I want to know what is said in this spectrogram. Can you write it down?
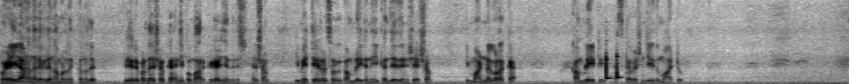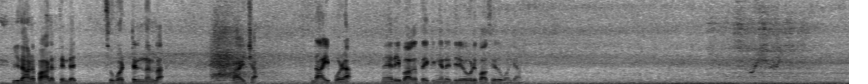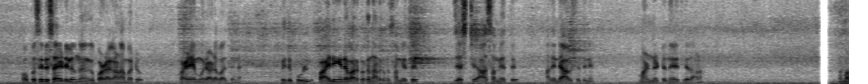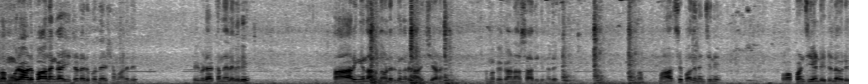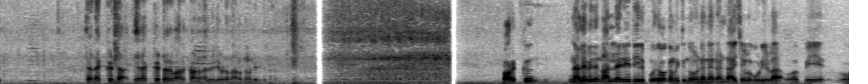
പുഴയിലാണ് നിലവിൽ നമ്മൾ നിൽക്കുന്നത്. ഈ ഒരു പ്രദേശമൊക്കെ ഇനിയിപ്പോൾ വർക്ക് കഴിഞ്ഞതിന് ശേഷം ഈ മെറ്റീരിയൽസൊക്കെ കംപ്ലീറ്റ് നീക്കം ചെയ്തതിന് ശേഷം ഈ മണ്ണുകളൊക്കെ കംപ്ലീറ്റ് എക്സ്കവേഷൻ ചെയ്ത് മാറ്റും. ഇതാണ് പാലത്തിന്റെ ചുവട്ടിൽ നിന്നുള്ള കാഴ്ച. ഡായിപ്പുഴ നേരെ ഈ ഭാഗത്തേക്ക് ഇങ്ങനെ ഇതിലൂടെ പാസ് ചെയ്ത് പോകേണ്ടതാണ് ഓപ്പോസിറ്റ് സൈഡിലും നിങ്ങൾക്ക് പുഴ കാണാൻ പറ്റും. പഴയ മൂരാട് പാലത്തിന്റെ അപ്പോൾ ഇത് ഫുൾ പൈലിങ്ങിന്റെ വർക്കൊക്കെ നടക്കുന്ന സമയത്ത് ജസ്റ്റ് ആ സമയത്ത് അതിന്റെ ആവശ്യത്തിന് മണ്ണിട്ട് നിരത്തിയതാണ്. നമ്മുടെ മൂരാട് പാലം കഴിഞ്ഞിട്ടുള്ള ഒരു പ്രദേശമാണിത്. ഇവിടെയൊക്കെ നിലവിൽ ടാറിങ് നടന്നുകൊണ്ടിരിക്കുന്ന ഒരു കാഴ്ചയാണ് നമുക്ക് കാണാൻ സാധിക്കുന്നത്. അപ്പം മാർച്ച് പതിനഞ്ചിന് ഓപ്പൺ ചെയ്യേണ്ടിയിട്ടുള്ള ഒരു തിരക്കിട്ട തിരക്കിട്ട ഒരു വർക്കാണ് നിലവിൽ ഇവിടെ നടന്നുകൊണ്ടിരിക്കുന്നത്. വർക്ക് നിലവിൽ നല്ല രീതിയിൽ പുരോഗമിക്കുന്നതുകൊണ്ട് തന്നെ രണ്ടാഴ്ചകൾ കൂടിയുള്ള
